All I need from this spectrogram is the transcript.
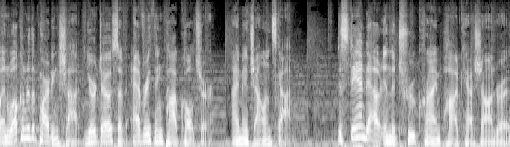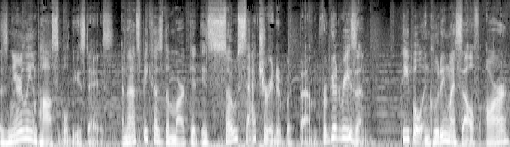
and welcome to The Parting Shot, your dose of everything pop culture. I'm H. Alan Scott. To stand out in the true crime podcast genre is nearly impossible these days, and that's because the market is so saturated with them, for good reason. People, including myself, are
